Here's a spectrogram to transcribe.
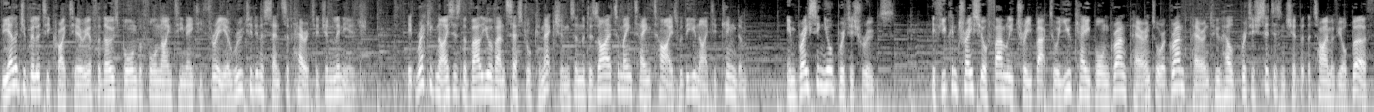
The eligibility criteria for those born before 1983 are rooted in a sense of heritage and lineage. It recognizes the value of ancestral connections and the desire to maintain ties with the United Kingdom. Embracing your British roots. If you can trace your family tree back to a UK-born grandparent or a grandparent who held British citizenship at the time of your birth,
